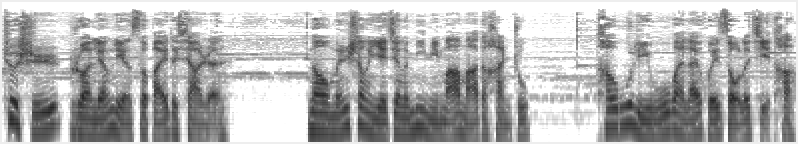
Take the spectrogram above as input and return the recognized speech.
这时，阮良脸色白的吓人，脑门上也见了密密麻麻的汗珠。他屋里屋外来回走了几趟，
